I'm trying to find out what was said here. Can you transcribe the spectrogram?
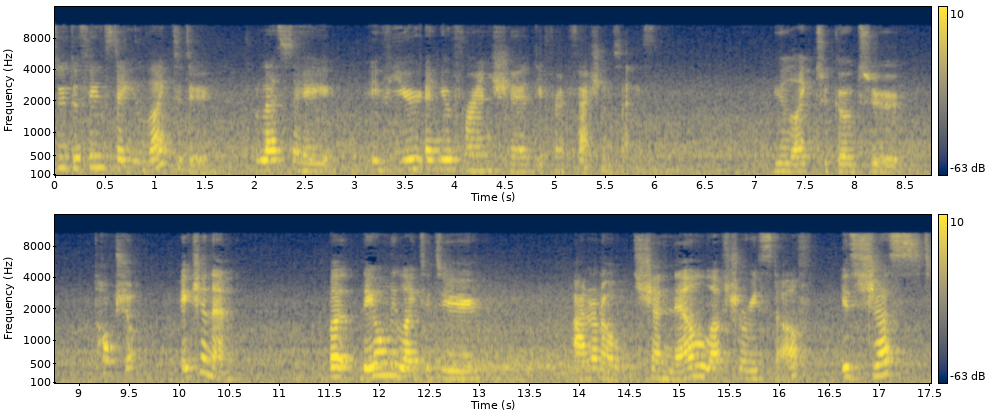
do the things that you like to do. Let's say if you and your friends share different fashion sense, you like to go to Topshop, H&M, but they only like to do, I don't know, Chanel luxury stuff. It's just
